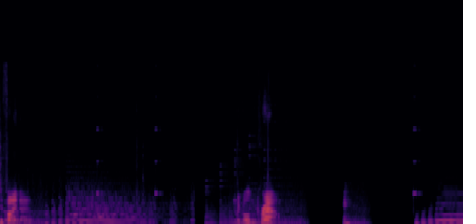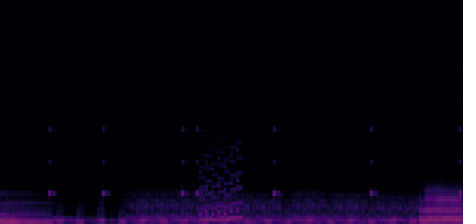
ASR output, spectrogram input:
to find out. And the golden crown. Okay. Uh.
